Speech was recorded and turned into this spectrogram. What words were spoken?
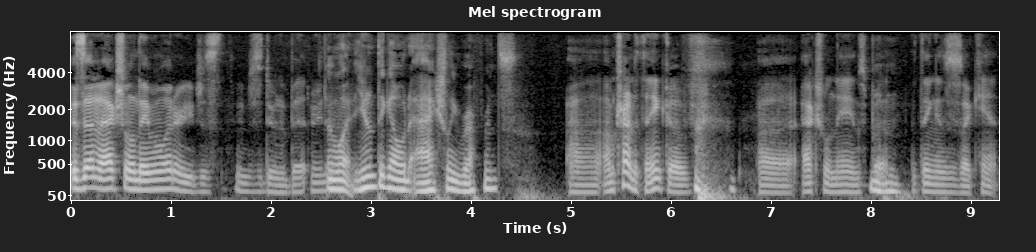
Is that an actual name of one, or are you just you're just doing a bit right now? what, you don't think I would actually reference? Uh, I'm trying to think of uh, actual names, but Mhm. the thing is, is I can't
